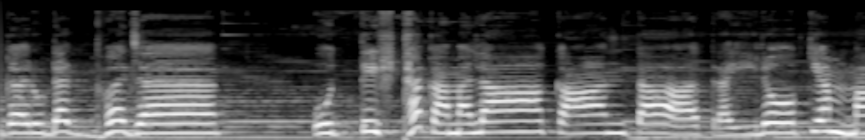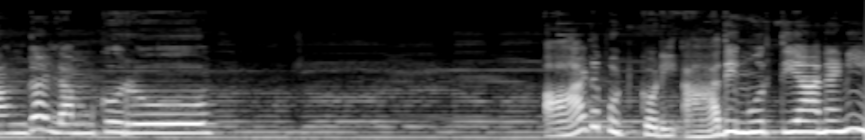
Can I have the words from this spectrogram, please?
गरुडध्वज उत्तिष्ठ कमला कान्ता त्रैलोक्यं मङ्गलं कुरु ஆடு புட்கொடி ஆதிமூர்த்தியான நீ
